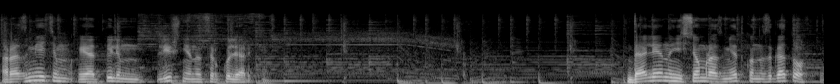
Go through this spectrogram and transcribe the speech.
Разметим и отпилим лишнее на циркулярке. Далее нанесем разметку на заготовки.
